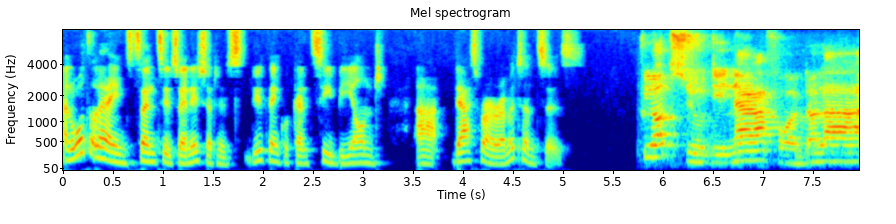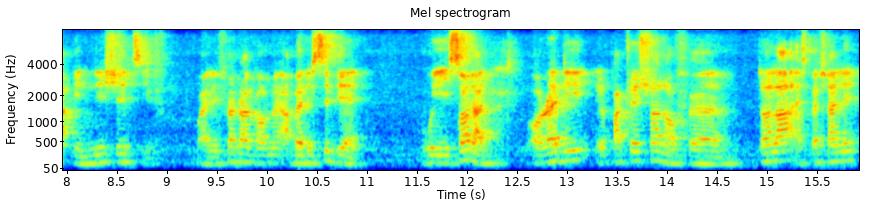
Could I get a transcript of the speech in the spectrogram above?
And what other incentives or initiatives do you think we can see beyond uh, diaspora remittances? Prior to the Naira for Dollar initiative by the federal government, by the CBN, we saw that already the repatriation of uh, dollar, especially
